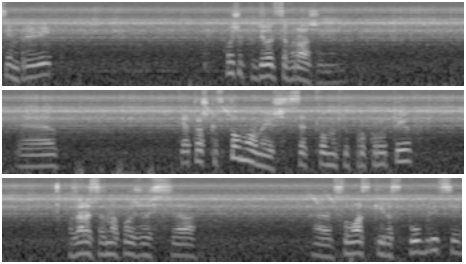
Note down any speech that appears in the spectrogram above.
Всім привіт! Хочу поділитися враженнями. Е, я трошки втомлений, 60 км прокрутив. Зараз я знаходжуся е, в Словацькій Республіці.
